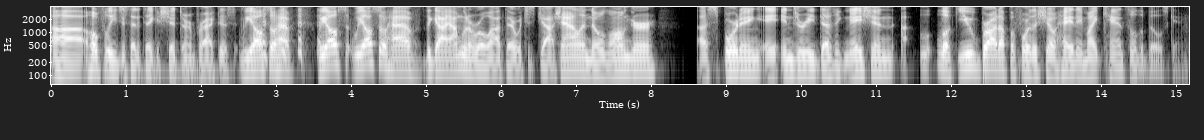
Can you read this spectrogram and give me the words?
Uh, hopefully, he just had to take a shit during practice. We also have we also we also have the guy I'm going to roll out there, which is Josh Allen, no longer uh, sporting a injury designation. Uh, look, you brought up before the show, hey, they might cancel the Bills game.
